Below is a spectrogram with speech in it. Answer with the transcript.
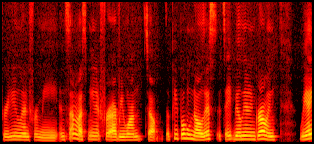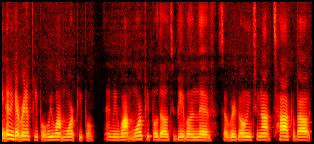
for you and for me. And some of us mean it for everyone. So the people who know this, it's 8 billion and growing. We ain't going to get rid of people. We want more people. And we want more people, though, to be able to live. So we're going to not talk about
